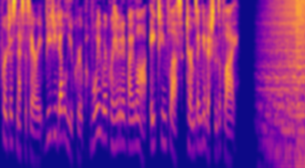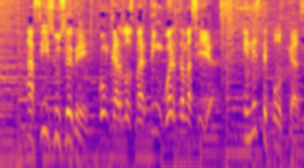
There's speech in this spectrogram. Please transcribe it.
Purchase necessary. Group. Prohibited by law. 18 plus. Terms and conditions apply. Así sucede con Carlos Martín Huerta Macías. En este podcast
